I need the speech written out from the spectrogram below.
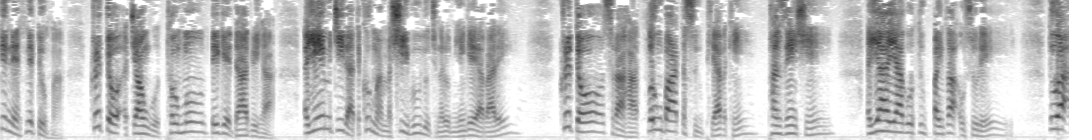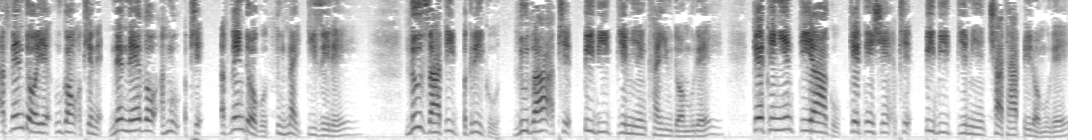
1နဲ့2တို့မှာခရစ်တော်အကြောင်းကိုထုံမွန်းပေးခဲ့တာတွေဟာအရေးမကြီးတာတခုမှမရှိဘူးလို့ကျွန်တော်တို့မြင်ခဲ့ရပါတယ်။ခရစ်တော်ဆရာဟာသုံးပါးတဆူဘုရားသခင်ဖန်ဆင်းရှင်အရာရာကိုသူပိုင်သအုပ်စိုးတယ်။သူဟာအသင်းတော်ရဲ့ဥကောင်းအဖြစ်နဲ့နည်းနည်းသောအမှုအဖြစ် အသင်းတော်ကိုသူ၌တည်စေတယ်လူဇာတိပဂရိကိုလူသားအဖြစ်ပြီးပြီးပြင်းပြင်းခံယူတော်မူတယ်ကယ်တင်ရှင်တရားကိုကယ်တင်ရှင်အဖြစ်ပြီးပြီးပြင်းပြင်းချထားပေးတော်မူတယ်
